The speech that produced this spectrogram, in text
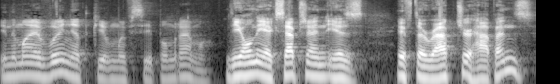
І немає винятків, ми всі помремо. The only exception is if the rapture happens.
